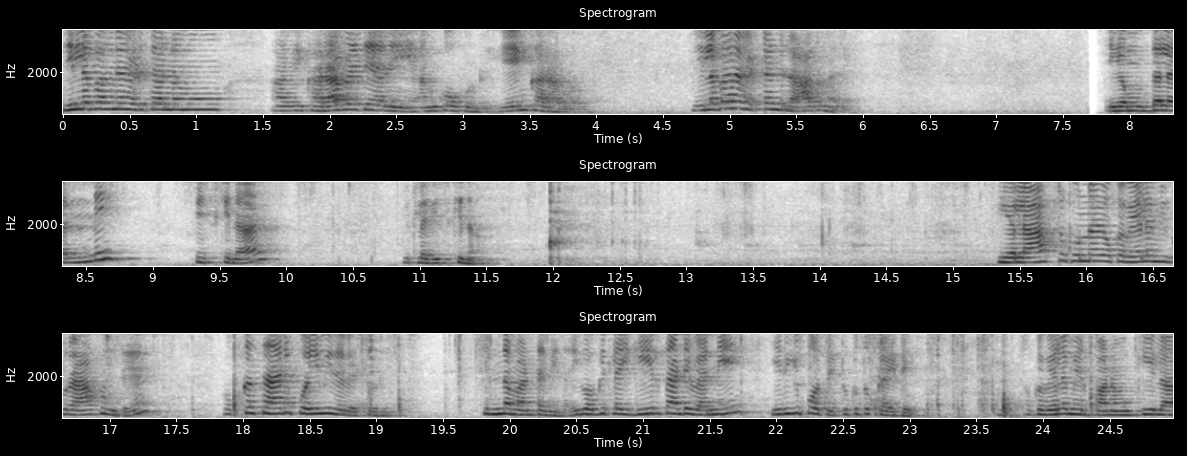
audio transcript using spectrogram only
నీళ్ళ పదన పెడతాన్నాము. అవి ఖరాబ్ అవుతాయి అని అనుకోకుండా. ఏం ఖరాబ్? అవ్వవు నీళ్ళ పదన పెట్టండి రాదు మరి. ఇక ముద్దలన్నీ పిసికిన ఇట్లా పిసికిన. ఇక లాస్ట్కు ఉన్నది ఒకవేళ మీకు రాకుంటే ఒక్కసారి పొయ్యి మీద పెట్టుడు. చిన్న మంట మీద. ఇక ఇట్లా గీర్ ఇవన్నీ ఇరిగిపోతాయి తుక్కు తుక్కు అయితే ఒకవేళ మీరు మనం కిలో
